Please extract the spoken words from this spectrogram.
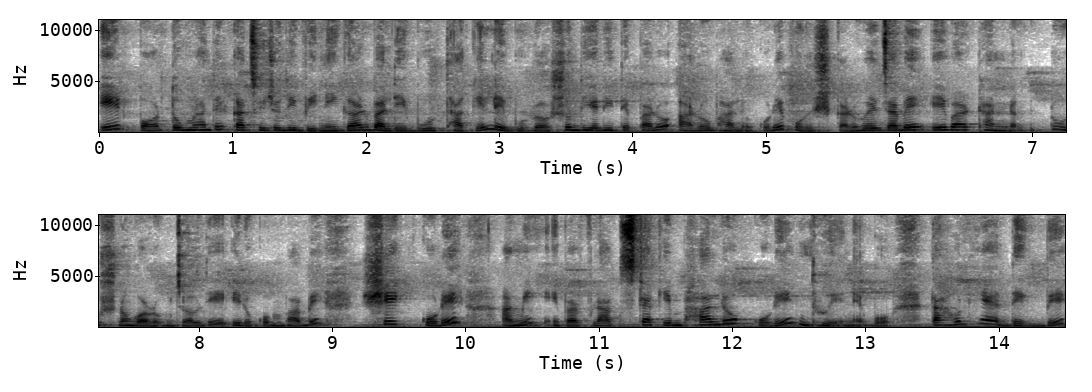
এরপর তোমাদের কাছে যদি ভিনিগার বা লেবুর থাকে, লেবুর রসও দিয়ে দিতে পারো। আরও ভালো করে পরিষ্কার হয়ে যাবে। এবার ঠান্ডা, একটু উষ্ণ গরম জল দিয়ে এরকমভাবে শেক করে আমি এবার ফ্লাক্সটাকে ভালো করে ধুয়ে নেব। তাহলে দেখবে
